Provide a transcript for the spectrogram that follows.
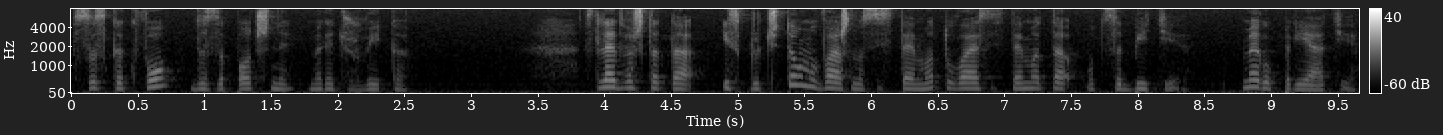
с какво да започне мрежовика. Следващата изключително важна система, това е системата от събитие, мероприятие.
